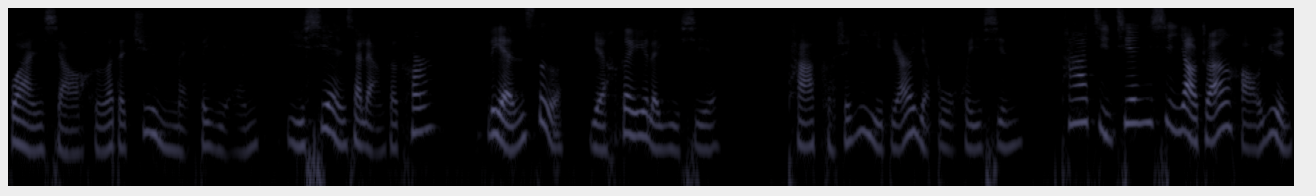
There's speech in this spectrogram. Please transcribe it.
冠晓荷的俊美的眼已陷下两个坑，脸色。也黑了一些，他可是一点儿也不灰心。他既坚信要转好运，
